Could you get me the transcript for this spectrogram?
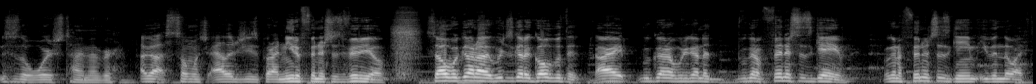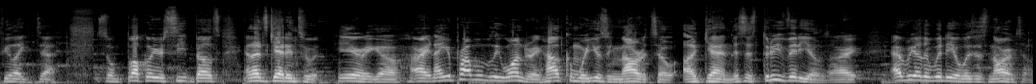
This is the worst time ever. I got so much allergies, but I need to finish this video. So we're gonna we're just gonna go with it. Alright, we're gonna we're gonna we're gonna finish this game. We're gonna finish this game even though I feel like death. So buckle your seatbelts and let's get into it. Here we go. Alright, now you're probably wondering how come we're using Naruto again. This is three videos, alright? Every other video was just Naruto.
